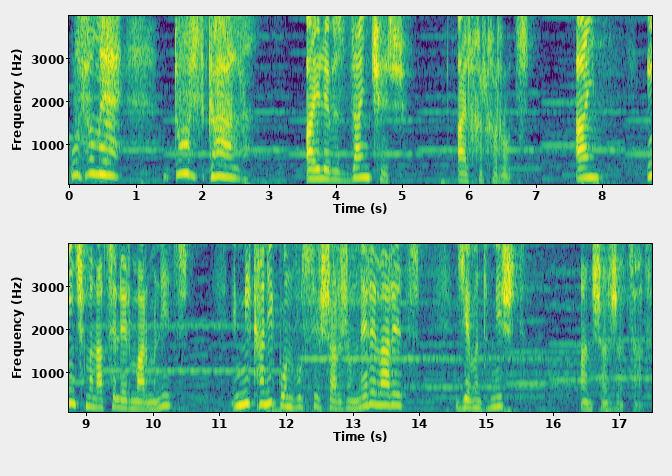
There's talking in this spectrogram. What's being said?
ուզում է դուրս գալ: Այլևս ձայն չէր, այլ խռխռոց: Այն, ինչ մնացել էր մարմնից, մի քանի կոնվուլսիվ շարժումներ էլ արեց և ընդմիշտ անշարժացավ:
